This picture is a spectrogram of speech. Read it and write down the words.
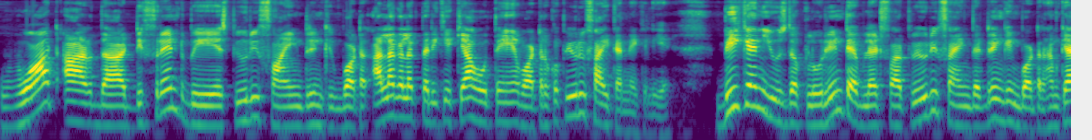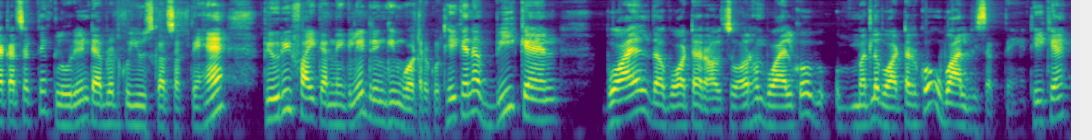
What are the different ways purifying drinking water अलग अलग तरीके क्या होते हैं वाटर को प्योरीफाई करने के लिए? We can use the chlorine tablet for purifying the drinking water हम क्या कर सकते हैं? क्लोरीन टेबलेट को यूज़ कर सकते हैं प्योरीफाई करने के लिए ड्रिंकिंग वाटर को। ठीक है ना? We can boil the water also और हम बॉयल को मतलब वाटर को उबाल भी सकते हैं, ठीक है?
